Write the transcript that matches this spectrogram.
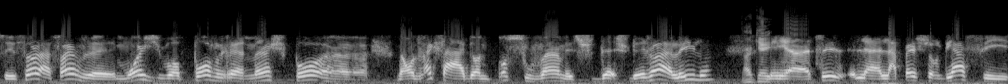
c'est ça l'affaire. Je- Moi, j'y vais pas vraiment. Je suis pas. On dirait que ça donne pas souvent, mais je suis dé- je suis déjà allé là. Mais euh, tu sais, la, la pêche sur glace, c'est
